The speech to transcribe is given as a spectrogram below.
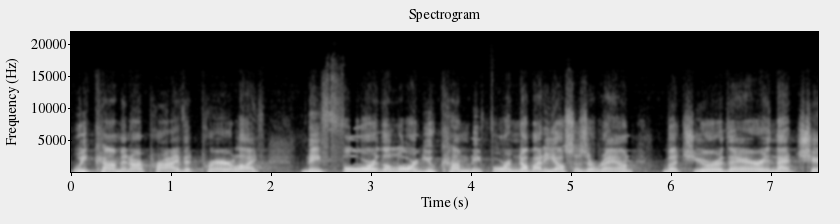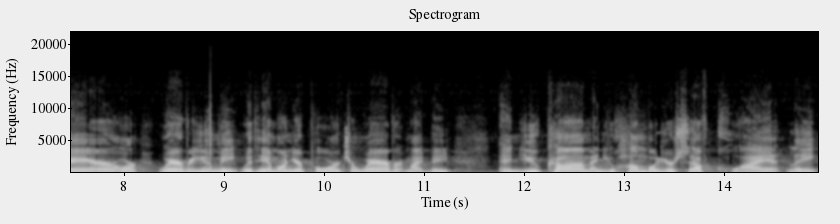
We come in our private prayer life before the Lord. You come before Him. Nobody else is around, but you're there in that chair or wherever you meet with Him on your porch or wherever it might be. And you come and you humble yourself quietly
